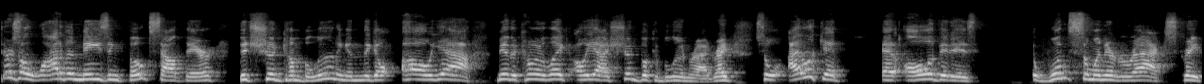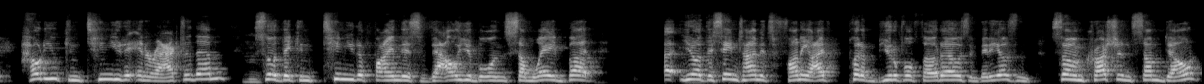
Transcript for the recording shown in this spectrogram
there's a lot of amazing folks out there that should come ballooning and they go, oh yeah, man, they're coming to the lake. Oh yeah, I should book a balloon ride, right? So I look at at all of it is once someone interacts, great. How do you continue to interact with them mm-hmm. so that they continue to find this valuable in some way? But uh, you know, at the same time, it's funny. I've put up beautiful photos and videos, and some crush and some don't.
